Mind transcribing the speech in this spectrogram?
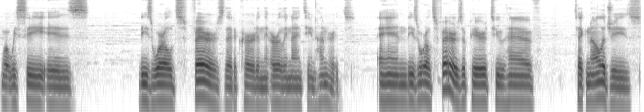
what we see is these world's fairs that occurred in the early 1900s. And these world's fairs appear to have technologies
